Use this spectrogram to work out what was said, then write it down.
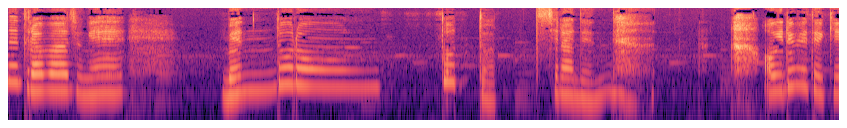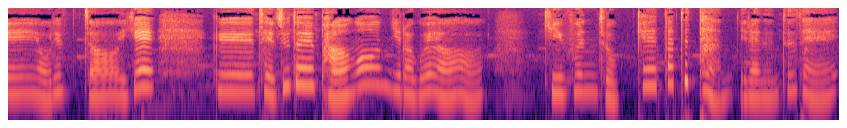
하는 드라마 중에 맨도롱 또또이라는 어 이름이 되게 어렵죠. 이게 그 제주도의 방언이라고 해요. 기분 좋게 따뜻한이라는 뜻의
